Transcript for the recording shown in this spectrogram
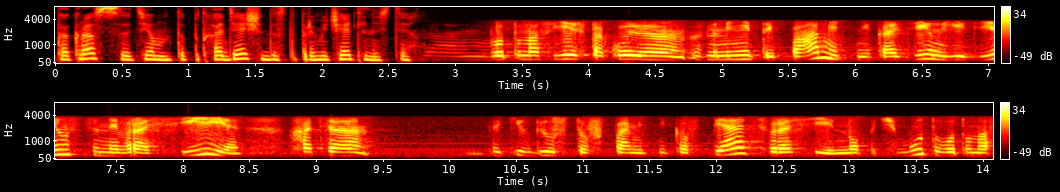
как раз тем-то подходящей достопримечательности. Вот у нас есть такой знаменитый памятник, один единственный в России, хотя таких бюстов, памятников пять в России, но почему-то вот у нас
